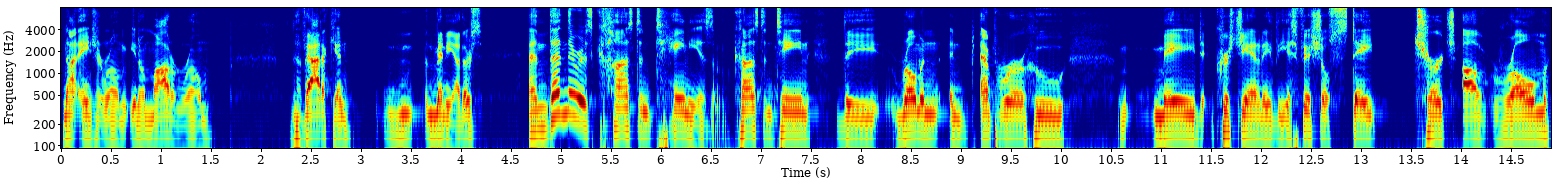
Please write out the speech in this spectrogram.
not ancient Rome, you know, modern Rome, the Vatican, n- many others. And then there is Constantinism. Constantine, the Roman emperor who made Christianity the official state church of Rome.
